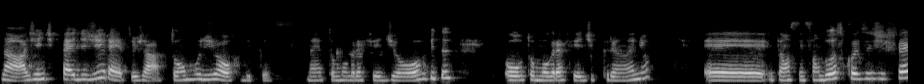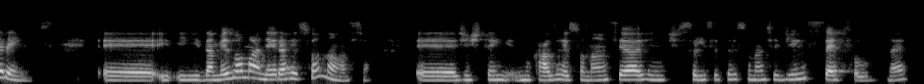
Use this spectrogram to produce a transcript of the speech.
Não, a gente pede direto já, tomo de órbitas, né? Tomografia de órbitas ou tomografia de crânio. É, então, assim, são duas coisas diferentes. É, e, e, da mesma maneira a ressonância. É, a gente tem, no caso a ressonância, a gente solicita ressonância de encéfalo, né?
